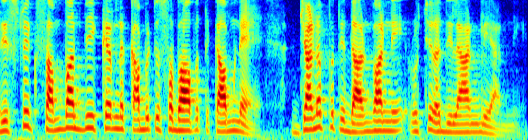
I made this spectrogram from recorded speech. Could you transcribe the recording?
දිස්ත්‍රික් සම්බන්ධීකරණ කමිටු සභාපතිකම් නෑ. ජනපති දන්වන්නේ රුචිර දිලාන් ලියන්නේ.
